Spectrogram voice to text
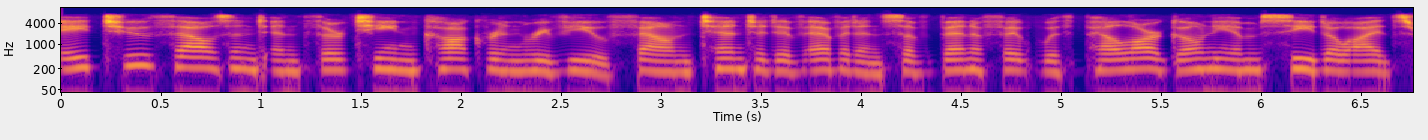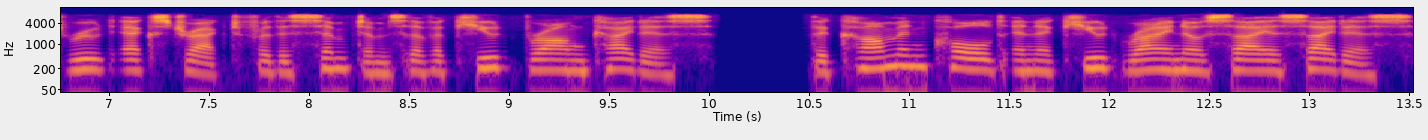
A 2013 Cochrane review found tentative evidence of benefit with Pelargonium sidoides root extract for the symptoms of acute bronchitis, the common cold and acute rhinosinusitis,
